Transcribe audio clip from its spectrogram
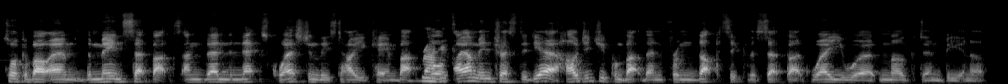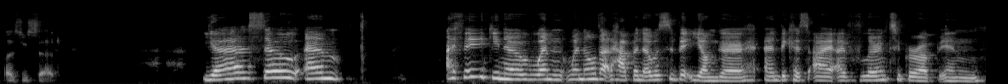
talk about um, the main setbacks, and then the next question leads to how you came back. Right. But I am interested. Yeah, how did you come back then from that particular setback where you were mugged and beaten up, as you said? Yeah. So um, I think you know when when all that happened, I was a bit younger, and because I I've learned to grow up in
